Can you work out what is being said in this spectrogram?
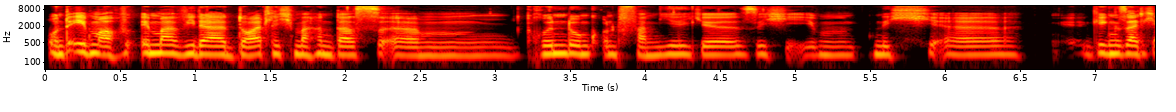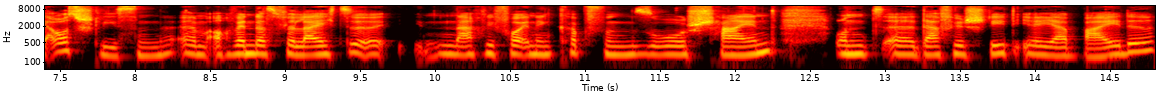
Und eben auch immer wieder deutlich machen, dass ähm, Gründung und Familie sich eben nicht äh, gegenseitig ausschließen, ähm, auch wenn das vielleicht äh, nach wie vor in den Köpfen so scheint. Und äh, dafür steht ihr ja beide.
